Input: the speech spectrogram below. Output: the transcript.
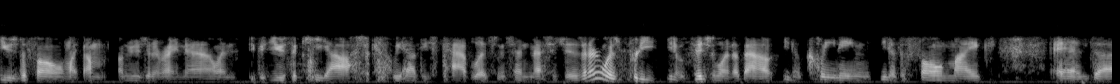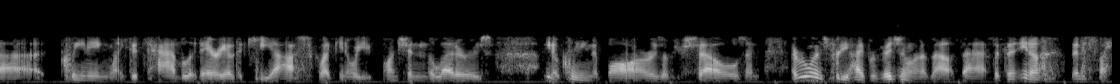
use the phone like I'm I'm using it right now, and you could use the kiosk. We have these tablets and send messages, and everyone's pretty you know vigilant about you know cleaning you know the phone mic and uh, cleaning like the tablet area of the kiosk, like you know where you punch in the letters, you know, cleaning the bars of your cells, and everyone's pretty hyper vigilant about that. But then you know, then it's like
